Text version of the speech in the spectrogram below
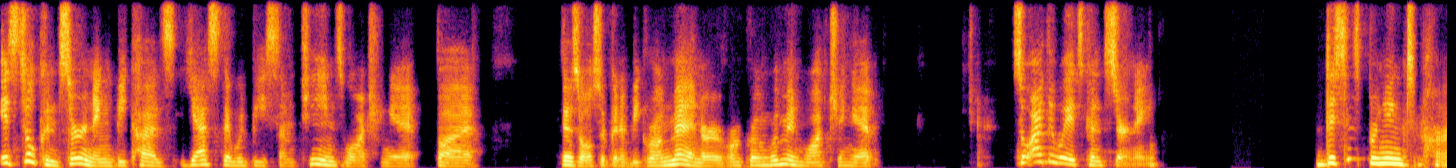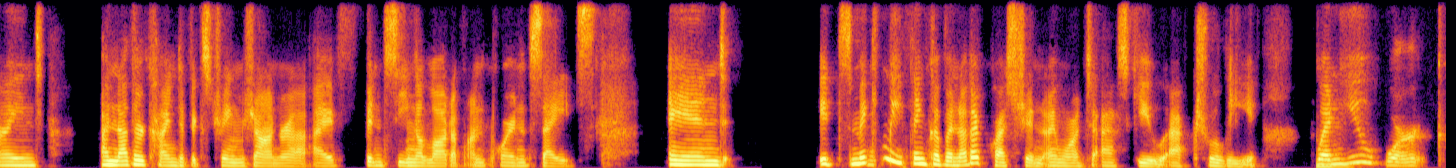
is still concerning because yes, there would be some teens watching it, but there's also going to be grown men or, or grown women watching it. So either way, it's concerning. This is bringing to mind another kind of extreme genre I've been seeing a lot of on porn sites. And it's making me think of another question I want to ask you actually. When Mhm. you work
